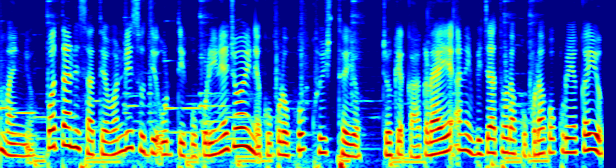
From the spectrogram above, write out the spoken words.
માન્યું. પોતાની સાથે વંડી સુધી ઉડતી કુકડીને જોઈને કુકડો ખૂબ ખુશ થયો. જોકે કાકડાએ અને બીજા થોડા કુકડા કુકડીએ કહ્યું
